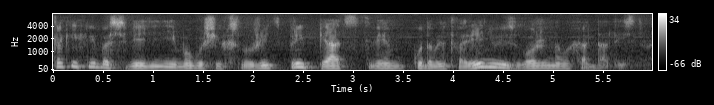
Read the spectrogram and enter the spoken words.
каких-либо сведений, могущих служить препятствием к удовлетворению изложенного ходатайства.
